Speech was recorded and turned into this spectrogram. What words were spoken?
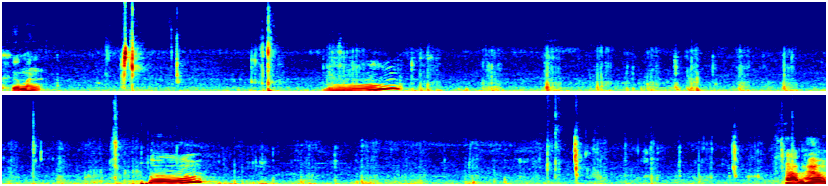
คือมันอืม อืมแซ่บแห้ง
